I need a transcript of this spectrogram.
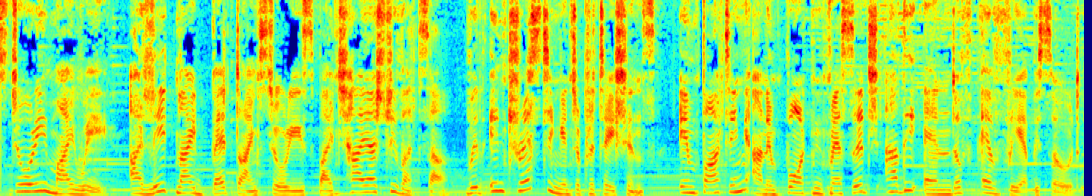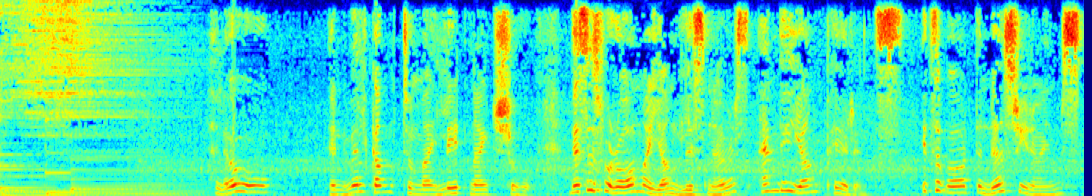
Story My Way are late night bedtime stories by Chaya Srivatsa with interesting interpretations, imparting an important message at the end of every episode. Hello and welcome to my late night show. This is for all my young listeners and their young parents. It's about the nursery rhymes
